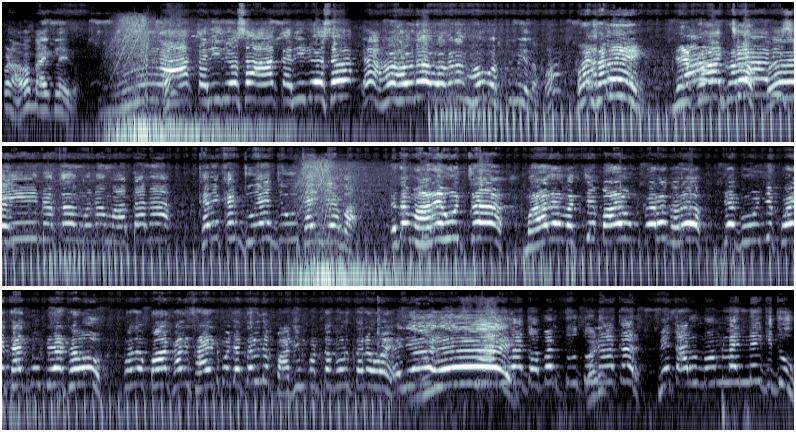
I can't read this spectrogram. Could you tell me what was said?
પણ હવે બાઇક લઈ લો. આ કરી રહ્યો છે આ કરી રહ્યો છે. એ હવે હવે વગડમ હવે વસ્તુ મેલો પણ બસ હવે કરો આ મને માતાના ખરેખર જોયા જેવું થઈ ગયા બા એ તો મારે એવું જ છે. મારે વચ્ચે બાય હું કરો ધરો. જે ગુણજી કોઈ થાય હું બેઠો હું તો બા ખાલી સાઈડ જતા ભાજીમ પડતો કોણ તને હોય. અલ્યા, તો પણ તું તું ના કર. મેં તારું નામ લઈને નહીં કીધું.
